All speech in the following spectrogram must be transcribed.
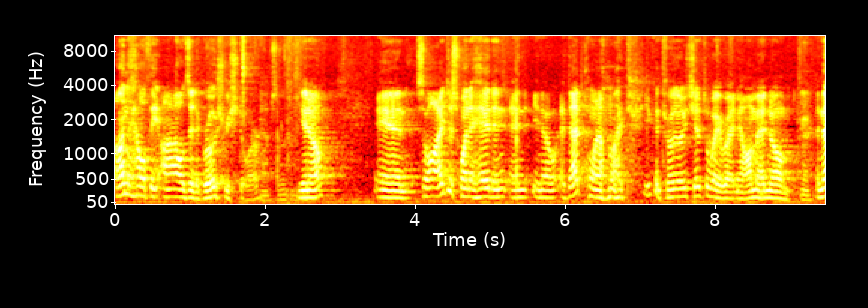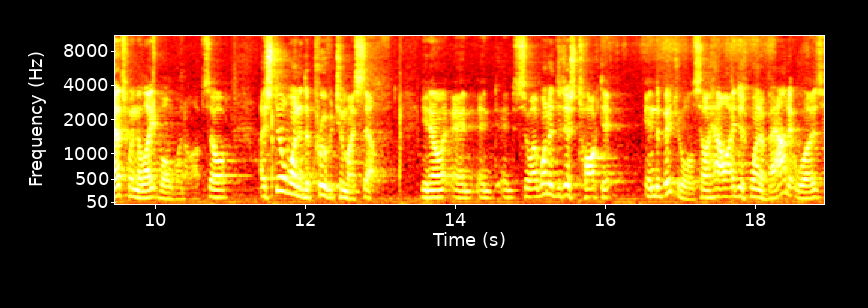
unhealthy aisles in a grocery store. Absolutely. You know? And so I just went ahead and, and, you know, at that point, I'm like, you can throw those chips away right now. I'm heading home. Yeah. And that's when the light bulb went off. So I still wanted to prove it to myself, you know, and, and, and so I wanted to just talk to individuals. So how I just went about it was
